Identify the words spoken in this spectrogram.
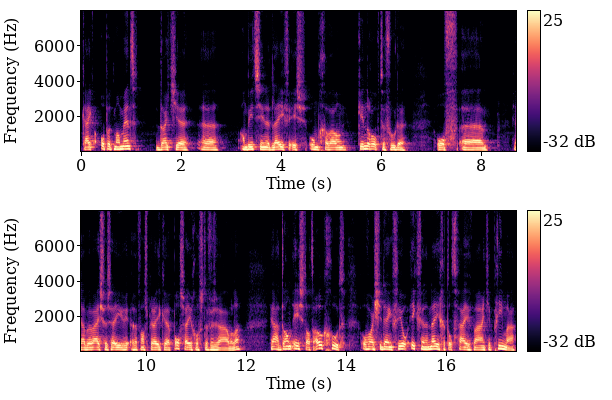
Kijk, op het moment dat je uh, ambitie in het leven is om gewoon kinderen op te voeden. Of uh, ja, bij wijze eh, van spreken postzegels te verzamelen. Ja, dan is dat ook goed. Of als je denkt, veel, ik vind een 9 tot 5 baantje prima.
